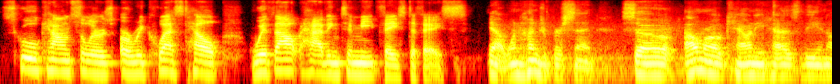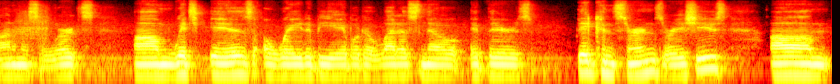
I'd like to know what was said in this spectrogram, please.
school counselors or request help without having to meet face to face? Yeah, 100%. So Albemarle County has the anonymous alerts, um, which is a way to be able to let us know if there's big concerns or issues. Um,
